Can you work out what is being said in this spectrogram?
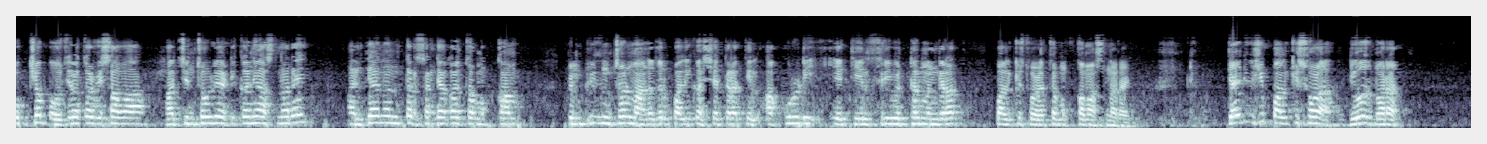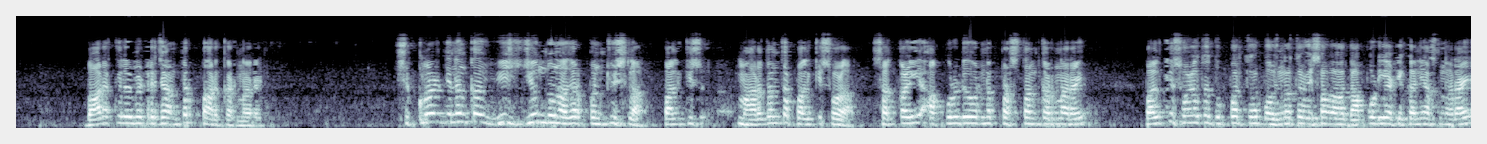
मुख्य भोजनाचा विसावा हा चिंचवली या ठिकाणी असणार आहे. आणि त्यानंतर संध्याकाळचा मुक्काम पिंपरी चिंचवड महानगरपालिका क्षेत्रातील आकुर्डी येथील श्री विठ्ठल मंदिरात पालखी सोहळ्याचा मुक्काम असणार आहे. त्या दिवशी पालखी सोहळा दिवसभरात बारा किलोमीटरचे अंतर पार करणार आहे. शुक्रवार दिनांक वीस जून दोन हजार पंचवीसला पालखी महाराजांचा पालखी सोहळा सकाळी आकुर्डीवरनं प्रस्थान करणार आहे. पालखी सोहळ्याचा दुपारचा भोजनाचा विसावा हा दापोडी या ठिकाणी असणार आहे.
